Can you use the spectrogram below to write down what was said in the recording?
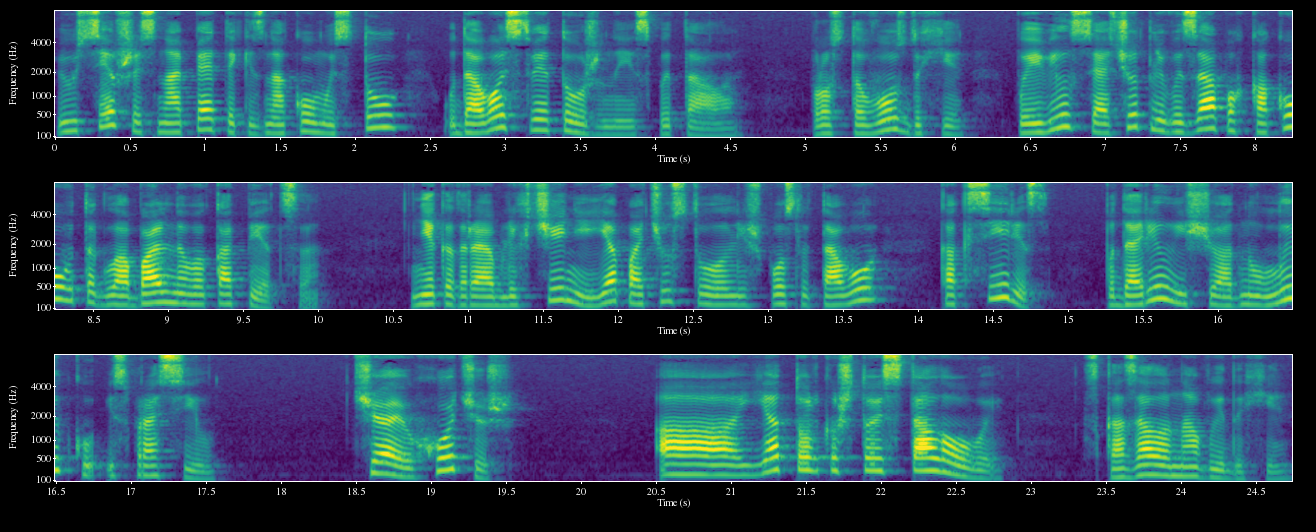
и усевшись на опять-таки знакомый стул, удовольствие тоже не испытала. Просто в воздухе появился отчетливый запах какого-то глобального капеца. Некоторое облегчение я почувствовала лишь после того, как Сирис подарил еще одну улыбку и спросил. «Чаю хочешь?» «А я только что из столовой», — сказала на выдохе.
